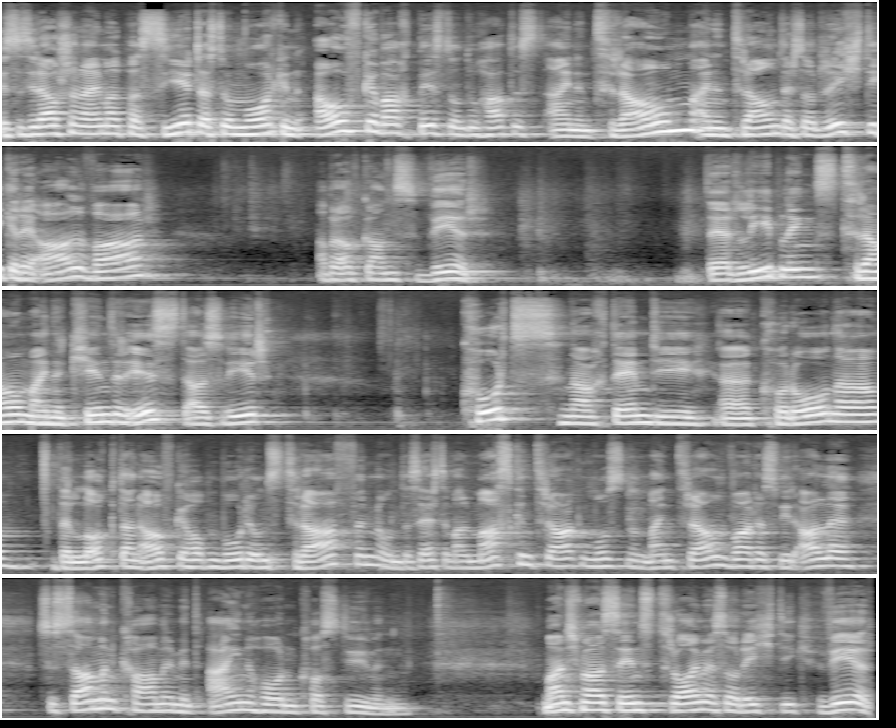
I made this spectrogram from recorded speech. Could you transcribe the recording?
Ist es dir auch schon einmal passiert, dass du Morgen aufgewacht bist und du hattest einen Traum, einen Traum, der so richtig real war, aber auch ganz wirr? Der Lieblingstraum meiner Kinder ist, als wir kurz nachdem die äh, Corona, der Lockdown aufgehoben wurde, uns trafen und das erste Mal Masken tragen mussten. Und mein Traum war, dass wir alle zusammenkamen mit Einhornkostümen. Manchmal sind Träume so richtig wirr.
